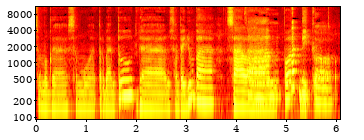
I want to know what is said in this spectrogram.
Semoga semua terbantu dan sampai jumpa. Salam, Salam Potbiko. Potbiko.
